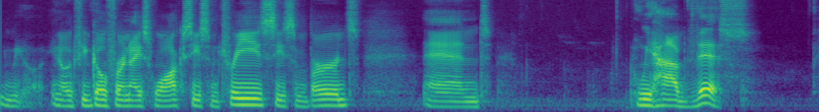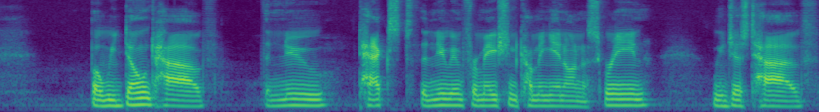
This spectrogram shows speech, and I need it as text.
you know if you go for a nice walk, see some trees, see some birds, and we have this, but we don't have the new text, the new information coming in on a screen. We just have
